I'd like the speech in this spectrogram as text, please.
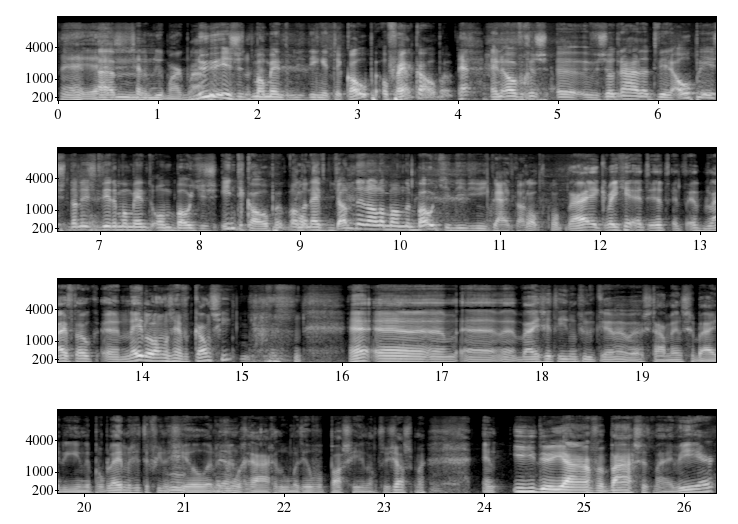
Ja, ehm, nu nu is het moment om die dingen te kopen of verkopen. Ja. En overigens, eh, zodra het weer open is, dan is het weer een moment om bootjes in te kopen. Want dan heeft Jan en allemaal een bootje die hij niet kwijt kan. Klopt, klopt. Nou, ik weet je, het, het, het, het blijft ook. eh, Nederlanders en vakantie. Hè, eh, ehm, eh, wij zitten hier natuurlijk. eh, er staan mensen bij die in de problemen zitten financieel. En dat ja. doen we graag. Doen we met heel veel passie en enthousiasme. En ieder jaar verbaast het mij weer.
